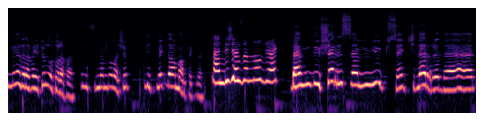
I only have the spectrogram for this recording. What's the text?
Şimdi ne tarafa geçiyoruz? O tarafa. Bunun üstünden dolaşıp gitmek daha mantıklı. Ben düşersem ne olacak? Ben düşersem yükseklerden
